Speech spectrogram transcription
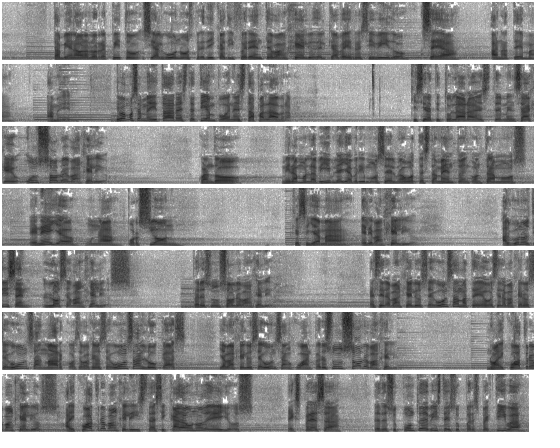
también ahora lo repito, si alguno os predica diferente evangelio del que habéis recibido, sea anatema. Amén. Y vamos a meditar este tiempo en esta palabra. Quisiera titular a este mensaje Un solo evangelio. Cuando miramos la Biblia y abrimos el Nuevo Testamento, encontramos en ella una porción que se llama el Evangelio. Algunos dicen los evangelios, pero es un solo evangelio. Es el Evangelio según San Mateo, es el Evangelio según San Marcos, el Evangelio según San Lucas, y Evangelio según San Juan, pero es un solo Evangelio. No hay cuatro evangelios, hay cuatro evangelistas y cada uno de ellos expresa desde su punto de vista y su perspectiva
